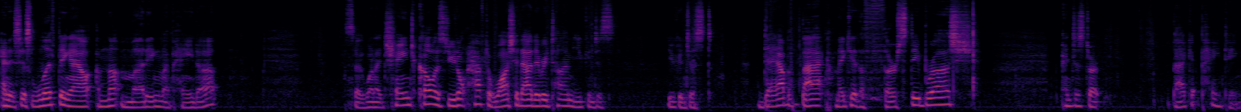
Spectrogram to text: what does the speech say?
and it's just lifting out. I'm not muddying my paint up. So when I change colors, you don't have to wash it out every time. You can just, you can just dab back, make it a thirsty brush and just start back at painting.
